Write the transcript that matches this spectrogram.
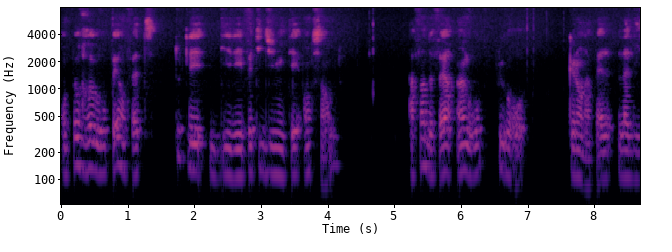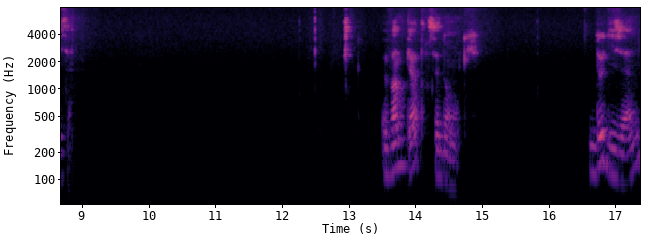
on peut regrouper en fait toutes les, petites unités ensemble afin de faire un groupe plus gros que l'on appelle la dizaine. 24, c'est donc deux dizaines,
